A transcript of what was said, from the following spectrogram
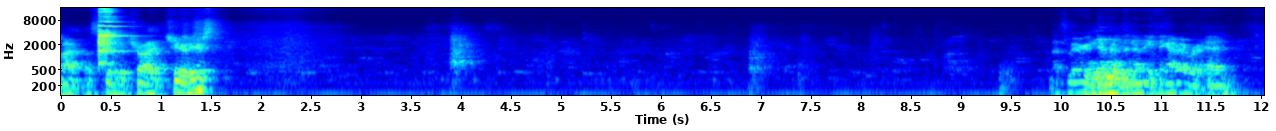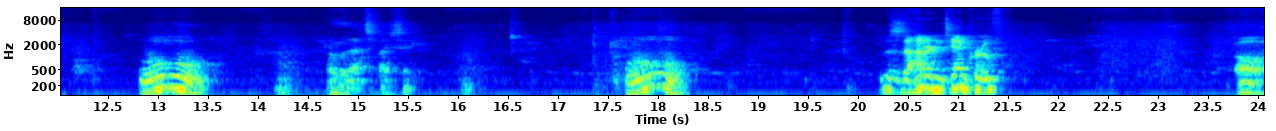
All right, let's give it a try. Cheers. Cheers. That's very different than anything I've ever had. Ooh. Oh, that's spicy. Ooh. This is 110 proof. Oh.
